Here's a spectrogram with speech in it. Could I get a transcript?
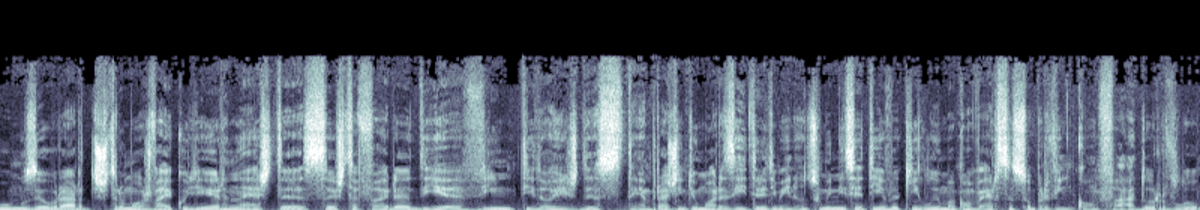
O Museu Brard de Estremoz vai acolher nesta sexta-feira, dia 22 de setembro, às 21 horas e 30 minutos, uma iniciativa que inclui uma conversa sobre vinho com fado, revelou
